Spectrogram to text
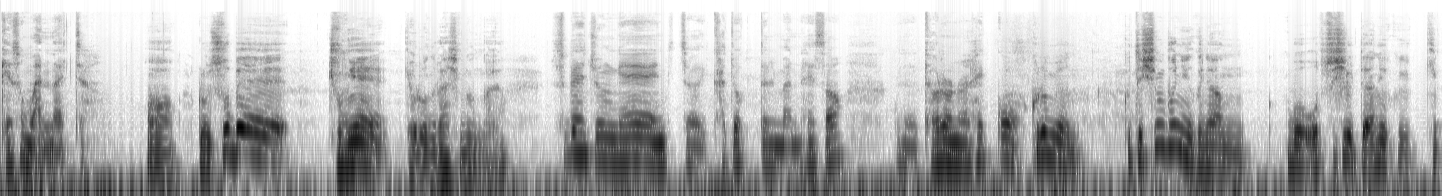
계속 만났죠. 어 그럼 수배 중에 결혼을 하신 건가요? 수배 중에 저희 가족들만 해서 그 결혼을 했고 그러면 그때 신분이 그냥 뭐 없으실 때 아니에요? 그 기-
